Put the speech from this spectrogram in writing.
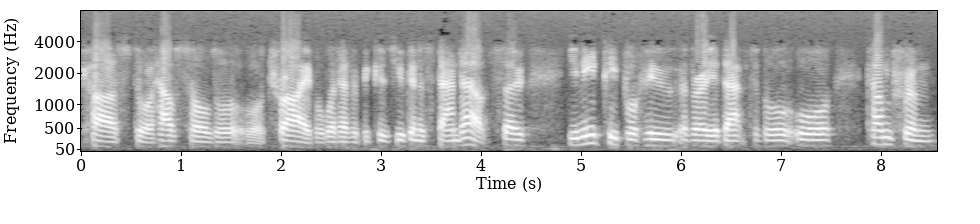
caste or household or, or tribe or whatever because you're going to stand out. So you need people who are very adaptable or come from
